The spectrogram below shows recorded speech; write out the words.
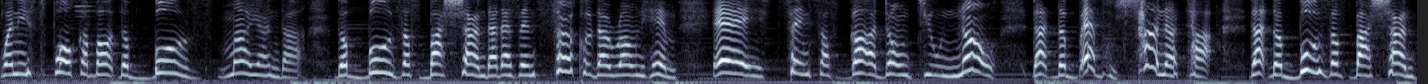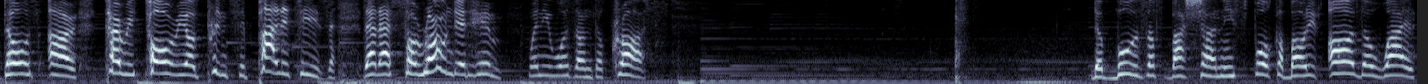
when he spoke about the bulls, Mayanda, the bulls of Bashan that has encircled around him. Hey, saints of God, don't you know that the Bebushanata, that the bulls of Bashan, those are territorial principalities that have surrounded him when he was on the cross. The bulls of Bashan. He spoke about it all the while,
